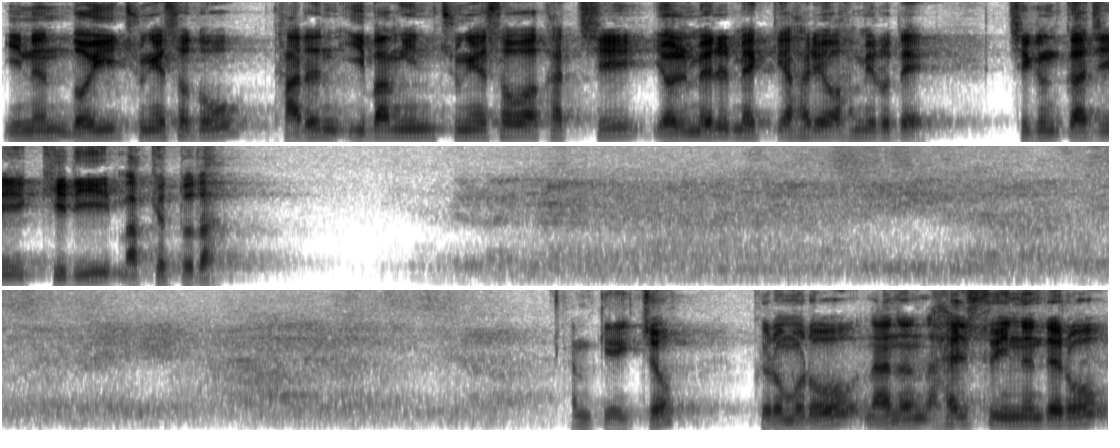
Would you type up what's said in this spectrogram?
이는 너희 중에서도 다른 이방인 중에서와 같이 열매를 맺게 하려 함이로되 지금까지 길이 막혔도다. 함께 읽죠. 그러므로 나는 할 수 있는 대로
